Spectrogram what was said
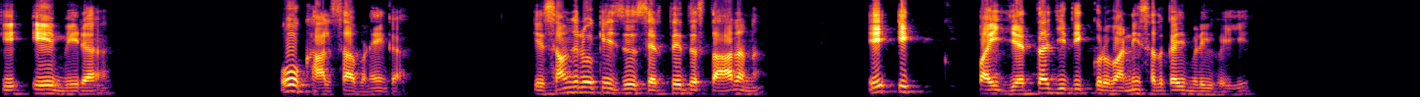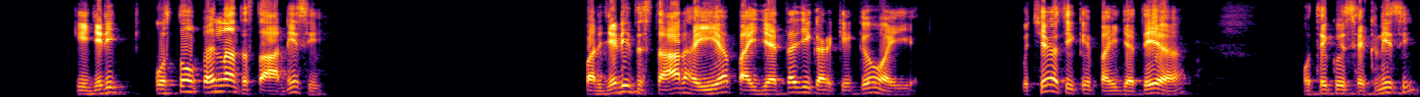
ਕਿ ਇਹ ਮੇਰਾ, ਉਹ ਖਾਲਸਾ ਬਣੇਗਾ। ਕਿ ਸਮਝ ਲਓ ਕਿ ਜੋ ਸਿਰ ਤੇ ਦਸਤਾਰ ਹਨ, ਇਹ ਇੱਕ ਭਾਈ ਜੈਤਾ ਜੀ ਦੀ ਕੁਰਬਾਨੀ ਸਦਕਾ ਹੀ ਮਿਲੀ ਹੋਈ ਹੈ। ਕਿ ਜਿਹੜੀ ਉਸ ਤੋਂ ਪਹਿਲਾਂ ਦਸਤਾਰ ਨਹੀਂ ਸੀ, ਪਰ ਜਿਹੜੀ ਦਸਤਾਰ ਆਈ ਆ, ਭਾਈ ਜੈਤਾ ਜੀ ਕਰਕੇ ਕਿਉਂ ਆਈ ਆ? ਪੁੱਛਿਆ ਸੀ ਕਿ ਭਾਈ ਜੈਤੇ ਆ, ਉੱਥੇ ਕੋਈ ਸਿੱਖ ਨਹੀਂ ਸੀ?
